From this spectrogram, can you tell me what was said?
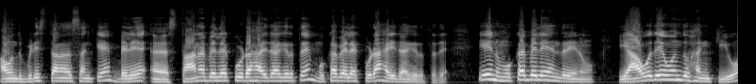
ಆ ಒಂದು ಬಿಡಿ ಸ್ಥಾನದ ಸಂಖ್ಯೆ ಬೆಲೆ ಸ್ಥಾನ ಬೆಲೆ ಕೂಡ ಐದಾಗಿರುತ್ತೆ ಮುಖ ಬೆಲೆ ಕೂಡ ಐದಾಗಿರುತ್ತದೆ ಏನು ಮುಖ ಬೆಲೆ ಅಂದರೆ ಏನು? ಯಾವುದೇ ಒಂದು ಅಂಕಿಯು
